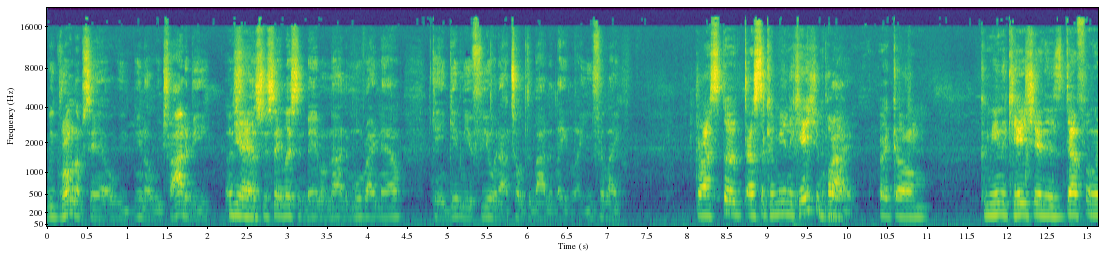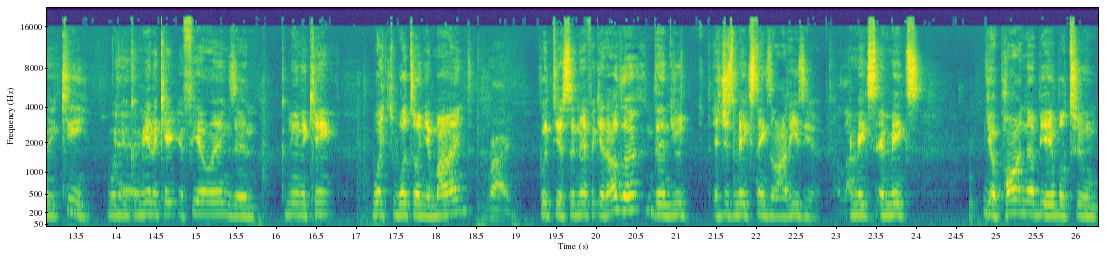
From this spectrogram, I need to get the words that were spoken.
We grown ups here, or we you know we try to be. Let's, Yeah. let's just say, listen, babe, I'm not in the mood right now. Can you give me a few, and I'll talk about it later. Like you feel like That's the that's the communication part. right, like um communication is definitely key when you communicate your feelings and communicate what what's on your mind right. with your significant other then you it just makes things a lot easier A lot it makes it makes your partner be able to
